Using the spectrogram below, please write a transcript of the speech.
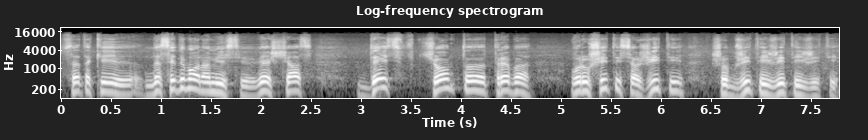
все-таки не сидимо на місці весь час. Десь в чому-то треба ворушитися, жити, щоб жити і жити і жити.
